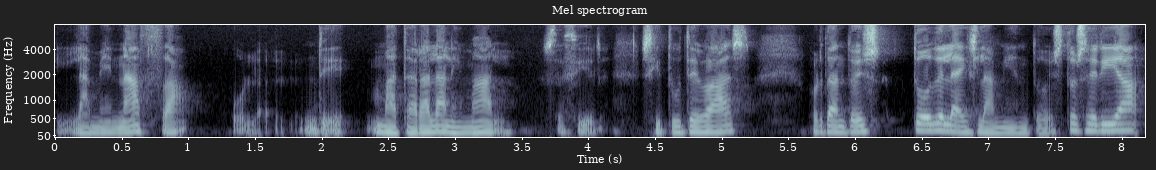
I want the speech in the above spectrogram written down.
la amenaza de matar al animal. Es decir, si tú te vas, por tanto, es todo el aislamiento. Esto sería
